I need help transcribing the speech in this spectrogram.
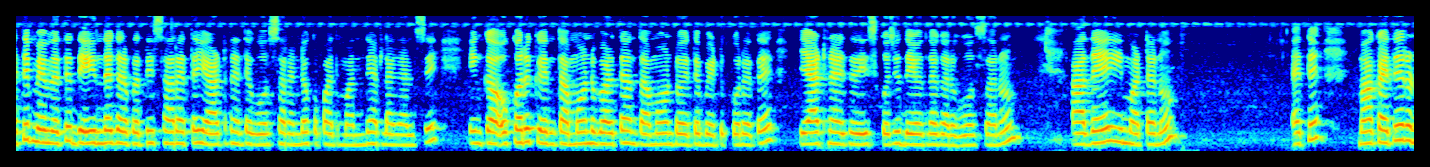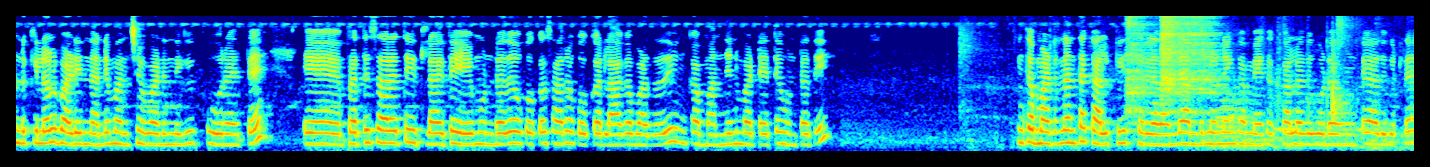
అయితే మేమైతే దేవుని దగ్గర ప్రతిసారి అయితే యాటనైతే కోస్తారండి ఒక పది మంది అట్లా కలిసి. ఇంకా ఒకరికి ఎంత అమౌంట్ పడితే అంత అమౌంట్ అయితే పెట్టుకొని అయితే యాటనైతే తీసుకొచ్చి దేవుని దగ్గర కోస్తాను అదే ఈ మటను. అయితే మాకైతే రెండు కిలోలు పడిందండి మంచిగా పడింది కూర అయితే ఏ ప్రతిసారి అయితే ఇట్లా అయితే ఏమి ఉండదు ఒక్కొక్కసారి ఒక్కొక్కలాగా పడుతుంది ఇంకా మందిని బట్టి అయితే ఉంటుంది. ఇంకా మటన్ అంతా కలిపిస్తారు కదండి అందులోనే ఇంకా మేక కలది కూడా ఉంటే అది ఇట్లా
